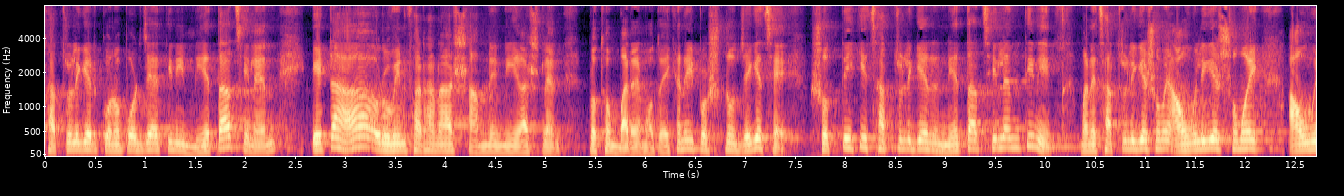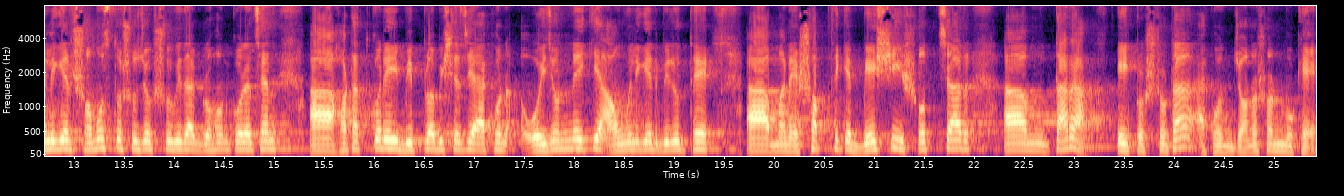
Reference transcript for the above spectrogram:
ছাত্রলীগের কোনো পর্যায়ে তিনি নেতা ছিলেন, এটা রুমিন ফারহানার সামনে নিয়ে আসলেন প্রথমবারের মতো। এখানেই প্রশ্ন জেগেছে, সত্যিই কি ছাত্রলীগের নেতা ছিলেন তিনি? মানে ছাত্রলীগের সময়, আওয়ামী লীগের সময়, আওয়ামী লীগের সমস্ত সুযোগ সুবিধা গ্রহণ করেছেন হঠাৎ করেই বিপ্লবী সেজে এখন ওই জন্যেই কি আওয়ামী লীগের বিরুদ্ধে মানে সব থেকে বেশি সোচ্চার তারা এই প্রশ্নটা এখন জনসম্মুখে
